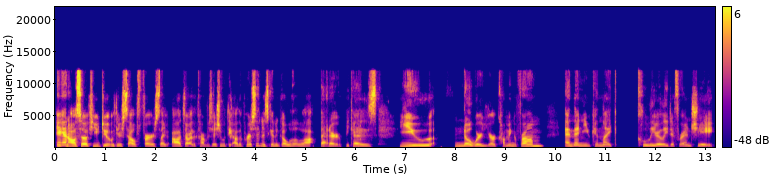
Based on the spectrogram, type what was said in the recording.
And also if you do it with yourself first, like odds are the conversation with the other person is going to go a lot better because you know where you're coming from and then you can like clearly differentiate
